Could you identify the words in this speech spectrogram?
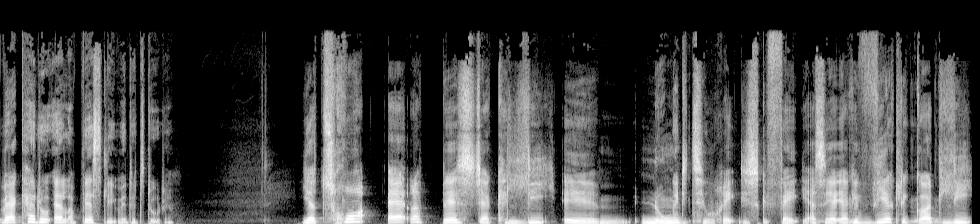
Hvad kan du allerbedst lide ved dit studie? Jeg tror allerbedst, jeg kan lide øh, nogle af de teoretiske fag. Altså, jeg, jeg kan virkelig godt lide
